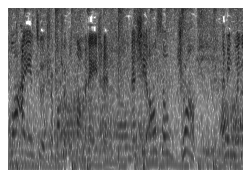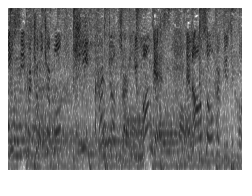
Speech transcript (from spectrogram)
fly into a triple triple combination. And she also jumps. I mean, when you see her triple triple, she her jumps are humongous. And also her musical.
